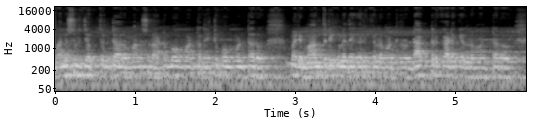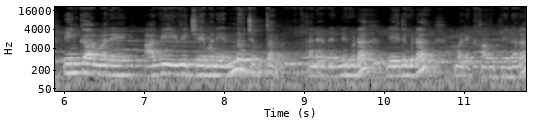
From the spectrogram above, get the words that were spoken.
మనుషులు చెప్తుంటారు. మనుషులు అటు పోమంటారు ఇటు పోమంటారు మరి మాంత్రికుల దగ్గరికి వెళ్ళమంటారు డాక్టర్ కాడికి వెళ్ళమంటారు. ఇంకా మరి అవి ఇవి చేయమని ఎన్నో చెప్తారు. కానీ అవన్నీ కూడా ఏది కూడా మరి కాదు ప్రియులరా.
